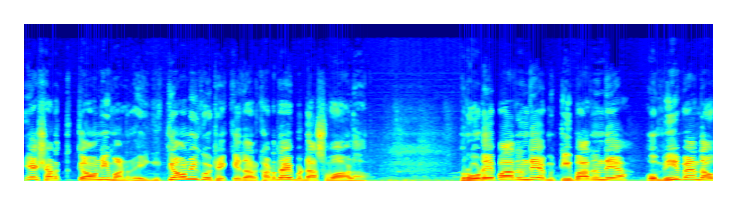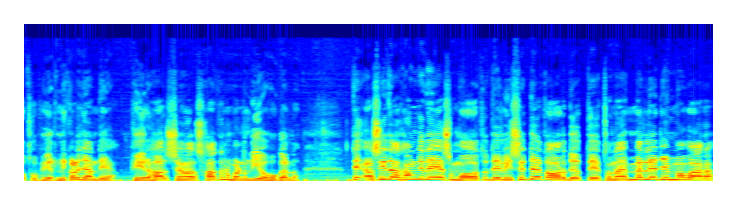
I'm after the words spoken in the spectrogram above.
ਇਹ ਸੜਕ ਕਿਉਂ ਨਹੀਂ ਬਣ ਰਹੀਗੀ ਕਿਉਂ ਨਹੀਂ ਕੋਈ ਠੇਕੇਦਾਰ ਖੜਦਾ? ਇਹ ਵੱਡਾ ਸਵਾਲ ਆ। ਰੋੜੇ ਪਾ ਦਿੰਦੇ ਆ, ਮਿੱਟੀ ਪਾ ਦਿੰਦੇ ਆ। ਉਹ ਮੀਂਹ ਪੈਂਦਾ, ਉੱਥੋਂ ਫੇਰ ਨਿਕਲ ਜਾਂਦੇ ਆ। ਫੇਰ ਹਾਦਸਿਆਂ ਦਾ ਸਾਧਨ ਬਣਦੀ ਆ ਉਹ ਗੱਲ। ਤੇ ਅਸੀਂ ਤਾਂ ਸਮਝਦੇ ਇਸ ਮੌਤ ਦੇ ਲਈ ਸਿੱਧੇ ਤੌਰ ਦੇ ਉੱਤੇ ਇੱਥੋਂ ਦਾ ਐਮਐਲਏ ਜ਼ਿੰਮੇਵਾਰ ਆ,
